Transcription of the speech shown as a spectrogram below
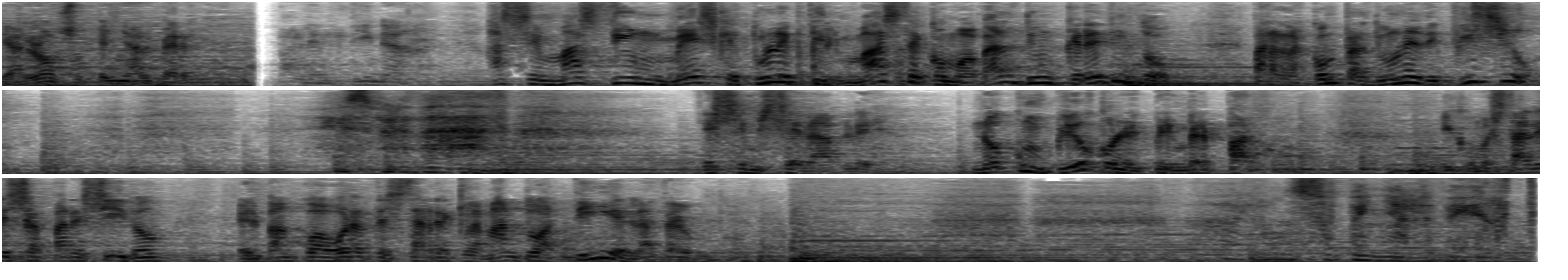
de Alonso Peñalver. Valentina, hace más de un mes que tú le firmaste como aval de un crédito para la compra de un edificio. Es verdad. Ese miserable no cumplió con el primer pago. Y como está desaparecido, el banco ahora te está reclamando a ti el adeudo. Alonso Peñalbert.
